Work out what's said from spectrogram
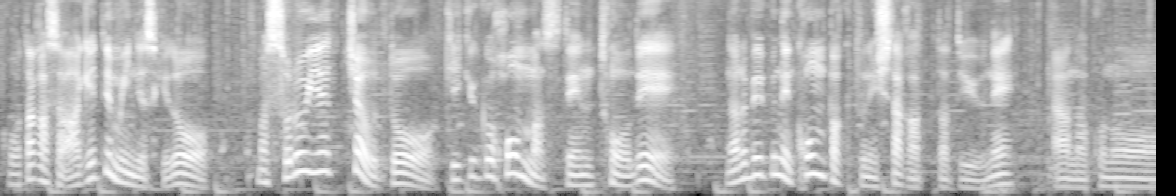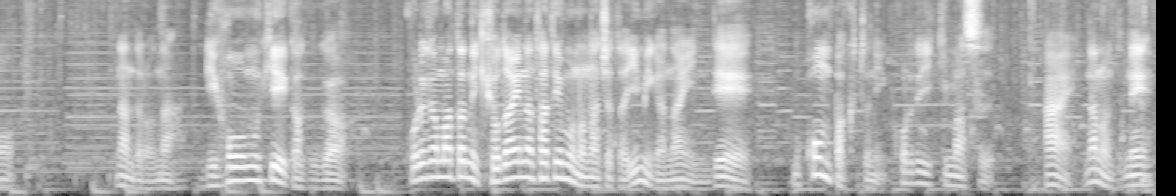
こう高さを上げてもいいんですけど、まあ、それをやっちゃうと、結局本末転倒で、なるべくね、コンパクトにしたかったというね、あの、この、なんだろうな、リフォーム計画が、これがまたね、巨大な建物になっちゃったら意味がないんで、もうコンパクトにこれでいきます。はい。なのでね、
